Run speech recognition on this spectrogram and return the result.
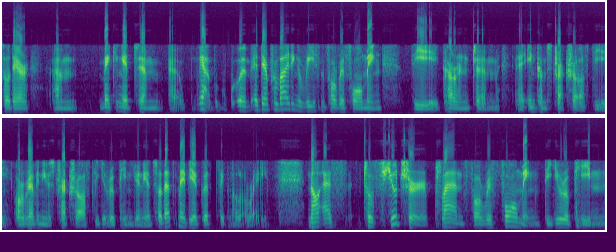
So they're um, making it, um, uh, yeah, they're providing a reason for reforming the current um, uh, income structure of the or revenue structure of the European Union. So that's maybe a good signal already. Now, as to future plans for reforming the European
